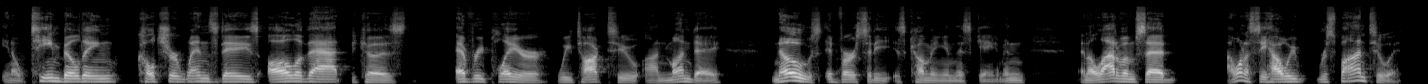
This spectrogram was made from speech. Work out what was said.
you know, team building, culture Wednesdays, all of that because every player we talked to on Monday knows adversity is coming in this game. And and a lot of them said, I want to see how we respond to it.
